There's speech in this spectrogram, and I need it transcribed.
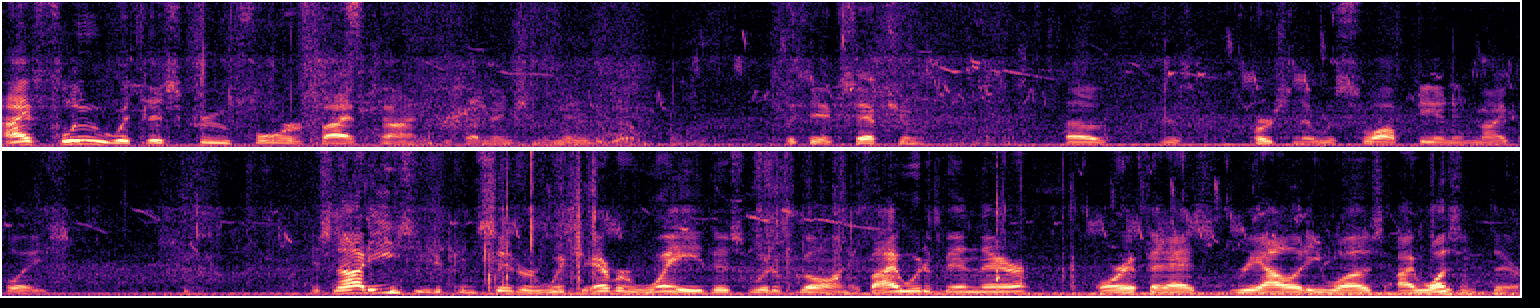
I flew with this crew four or five times, as I mentioned a minute ago, with the exception of the person that was swapped in in my place. It's not easy to consider whichever way this would have gone. If I would have been there, or if it as reality was, I wasn't there.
